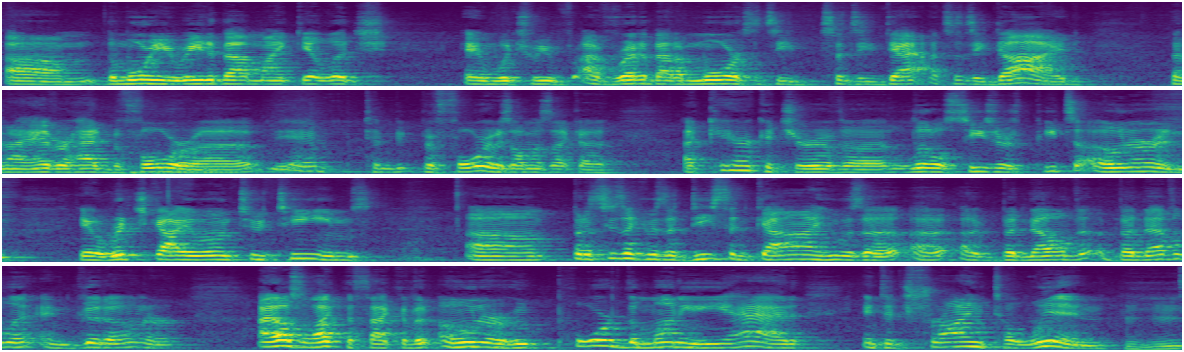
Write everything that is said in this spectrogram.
Um, the more you read about Mike Ilitch, and which we've I've read about him more since he since he da- since he died than I ever had before. Uh, yeah, to before he was almost like a, a caricature of a Little Caesars pizza owner and you know rich guy who owned two teams. Um, but it seems like he was a decent guy who was a, a, a benevolent, and good owner. I also like the fact of an owner who poured the money he had into trying to win.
